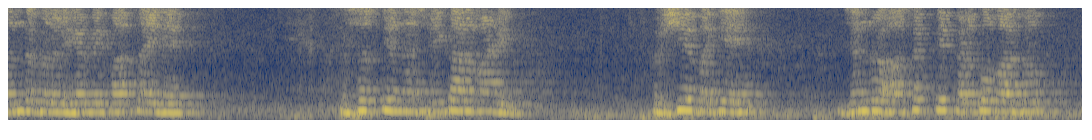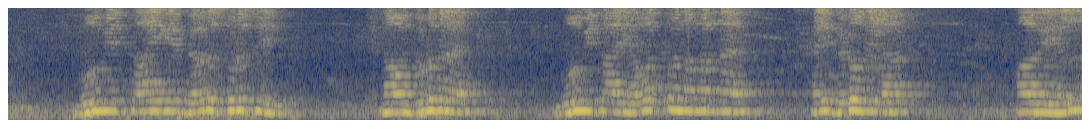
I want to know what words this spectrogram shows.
ಸಂದರ್ಭದಲ್ಲಿ ಹೇಳಬೇಕಾಗ್ತಾ ಇದೆ, ಪ್ರಶಸ್ತಿಯನ್ನು ಸ್ವೀಕಾರ ಮಾಡಿ ಕೃಷಿಯ ಬಗ್ಗೆ ಜನರು ಆಸಕ್ತಿ ಕಳ್ಕೋಬಾರ್ದು, ಭೂಮಿ ತಾಯಿಗೆ ಬೆವರು ಸುರಿಸಿ ನಾವು ದುಡಿದ್ರೆ ಭೂಮಿ ತಾಯಿ ಯಾವತ್ತೂ ನಮ್ಮನ್ನು ಕೈ ಬಿಡೋದಿಲ್ಲ. ಆದರೆ ಎಲ್ಲ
